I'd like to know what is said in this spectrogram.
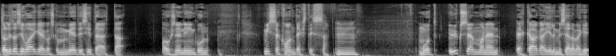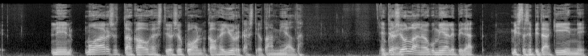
Tämä oli tosi vaikea, koska mä mietin sitä, että onko ne niin kuin, missä kontekstissa. Mm. Mutta yksi semmoinen, ehkä aika ilmiselväkin, niin mua ärsyttää kauheasti, jos joku on kauhean jyrkästi jotain mieltä. Että Okei. jos jollain on joku mielipide, mistä se pitää kiinni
